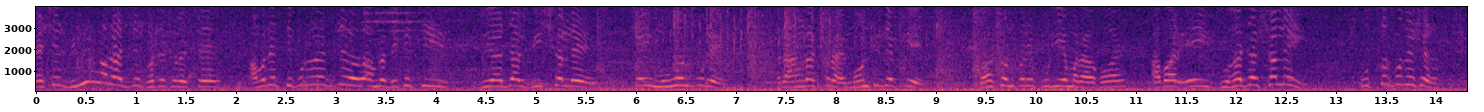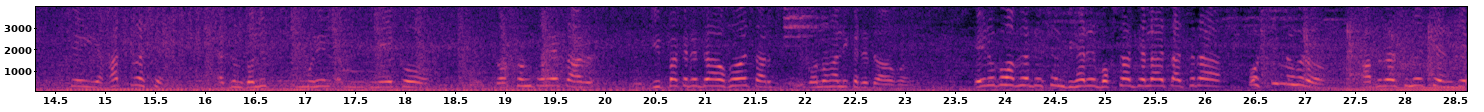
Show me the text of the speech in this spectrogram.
দেশের বিভিন্ন রাজ্যে ঘটে চলেছে। আমাদের ত্রিপুরা রাজ্যে আমরা দেখেছি দুই হাজার বিশ সালে সেই মোহনপুরে রাঙ্গাছড়ায় মন্ত্রীদেবকে ধর্ষণ করে পুড়িয়ে মারা হয়। আবার এই দু হাজার সালেই উত্তরপ্রদেশের সেই হাতরাসে একজন দলিত মহিলা মেয়েকেও দর্শন করে তার জিব্বা কেটে দেওয়া হয়, তার গলনালি কেটে দেওয়া হয়। এইরকম আপনারা দেখছেন বিহারের বক্সার জেলায়। তাছাড়া পশ্চিমবঙ্গেরও আপনারা শুনেছেন যে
